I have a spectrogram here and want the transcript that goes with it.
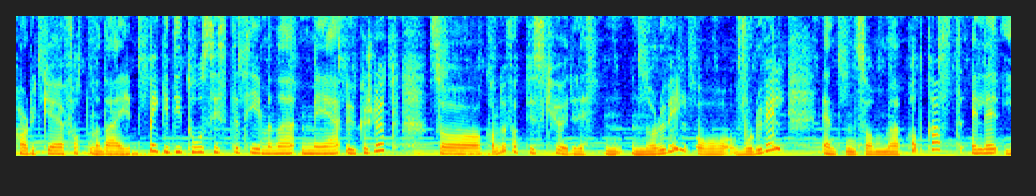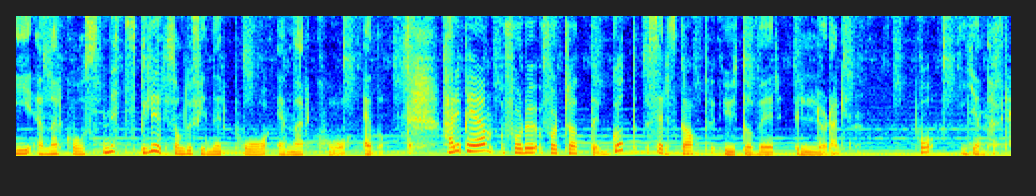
Har du ikke fått med deg begge de to siste timene med Ukeslutt, så kan du faktisk høre resten når du vil og hvor du vil, enten som podkast eller i NRKs nettspiller, som du finner på nrk.no. Her i P1 får du fortsatt godt selskap utover lørdagen. På gjenhør.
